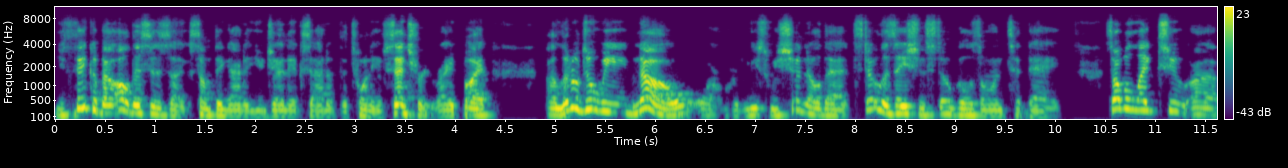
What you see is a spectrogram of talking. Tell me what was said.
you think about, oh, this is like something out of eugenics out of the 20th century, right? But uh, little do we know, or, or, at least we should know, that sterilization still goes on today. So I would like to uh,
